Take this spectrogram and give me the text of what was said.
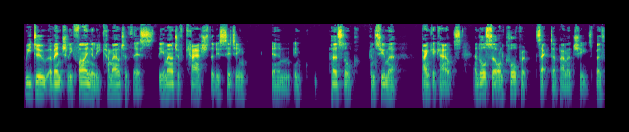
we do eventually finally come out of this, the amount of cash that is sitting um, in personal consumer bank accounts and also on corporate sector balance sheets, both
